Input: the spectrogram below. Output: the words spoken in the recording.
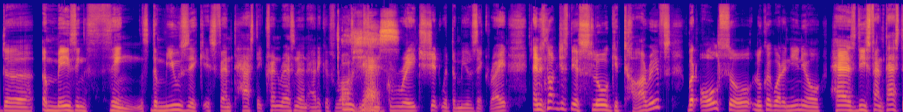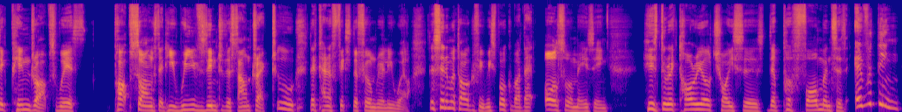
the amazing things. The music is fantastic. Trent Reznor and Atticus Ross Oh, do some yes. great shit with the music, right? And it's not just their slow guitar riffs, but also Luca Guadagnino has these fantastic pin drops with pop songs that he weaves into the soundtrack too that kind of fits the film really well. The cinematography, we spoke about that, also amazing. His directorial choices, the performances, everything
